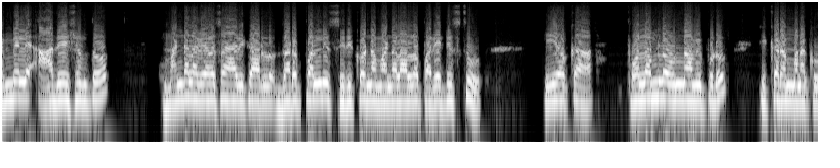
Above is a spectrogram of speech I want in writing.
ఎమ్మెల్యే ఆదేశంతో మండల వ్యవసాయ అధికారులు దర్పల్లి సిరికొండ మండలాల్లో పర్యటిస్తూ ఈ యొక్క పొలంలో ఉన్నాం ఇప్పుడు. ఇక్కడ మనకు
